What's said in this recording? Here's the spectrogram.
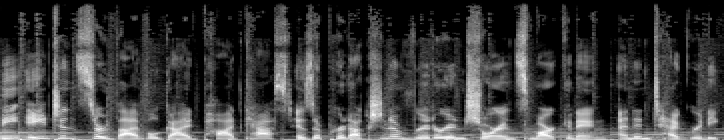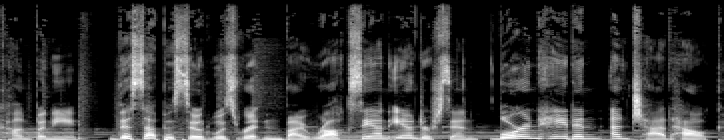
The Agent Survival Guide podcast is a production of Ritter Insurance Marketing, an integrity company. This episode was written by Roxanne Anderson, Lauren Hayden, and Chad Hauk.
